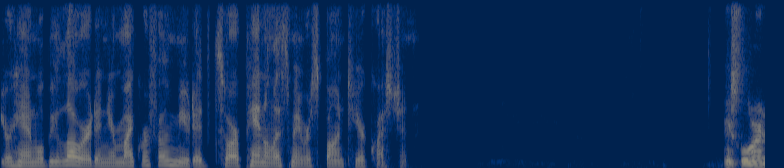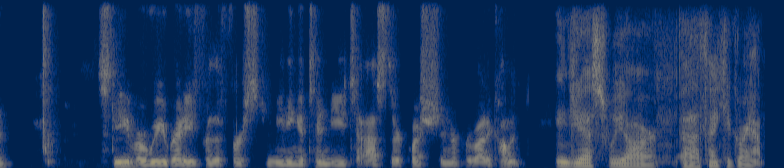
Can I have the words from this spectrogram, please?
your hand will be lowered and your microphone muted so our panelists may respond to your question. Thanks, Lauren. Steve, are we ready for the first meeting attendee to ask their question or provide a comment? Yes, we are. Uh, thank you, Grant.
